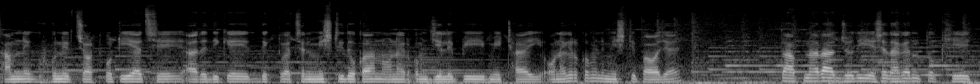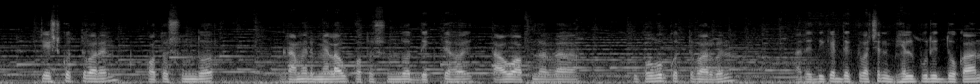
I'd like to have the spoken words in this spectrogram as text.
সামনে ঘুগনির চটপটি আছে, আর এদিকে দেখতে পাচ্ছেন মিষ্টি দোকান, অনেক রকম জিলিপি, মিঠাই, অনেক রকমের মিষ্টি পাওয়া যায়। তো আপনারা যদি এসে থাকেন তো খেয়ে টেস্ট করতে পারেন, কত সুন্দর। গ্রামের মেলাও কত সুন্দর দেখতে হয়, তাও আপনারা উপভোগ করতে পারবেন। আর এদিকে দেখতে পাচ্ছেন ভেলপুরির দোকান।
